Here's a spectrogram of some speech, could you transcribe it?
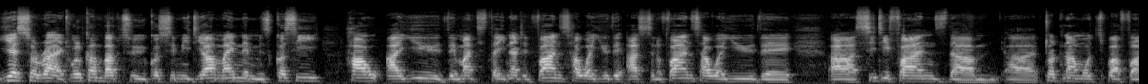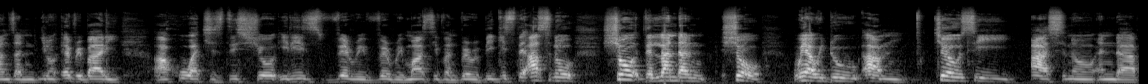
Yes, all right. Welcome back to Cossy Media. My name is Cossy. How are you, the Manchester United fans? How are you, the Arsenal fans? How are you, the uh, City fans, the um, uh, Tottenham Hotspur fans, and you know everybody uh, who watches this show? It is very, very massive and very big. It's the Arsenal show, the London show, where we do um, Chelsea, Arsenal, and uh,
